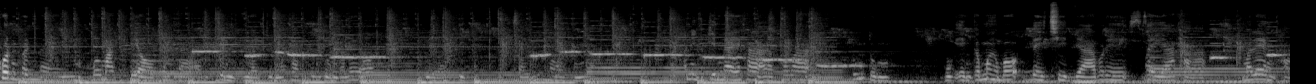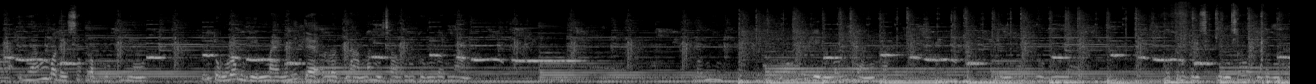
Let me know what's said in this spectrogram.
คนเพิ่นน่ะบ่มักเปรี้ยวเพิ่นก็กินเกลือกินนะคะคุณจุ่มก็เลยเอาเกลือติดใส่นิดหน่อยของอันนี้กินได้ค่ะ เพราะว่าตุ้งตุ่มปลูกเองกับมือบ่ได้ฉีดยาบ่ได้ใส่ยาขาแมลงขาอีหยังบ่ได้สกปรกอีหยังตุ้งตุ่มลงดินใหม่นี่แต่รดน้ำมันเช้าตุ้งตุ่มรดน้ำบ่มีบ่มีดินบ่มีหยังค่ะกินปลูกนี่แล้วตุ้งตุ่มกินโชว์ที่ตรงไหน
